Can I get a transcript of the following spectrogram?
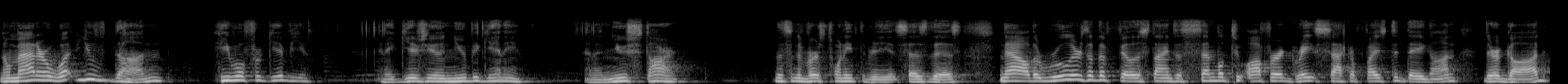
no matter what you've done, He will forgive you. And He gives you a new beginning and a new start. Listen to verse 23. It says this Now the rulers of the Philistines assembled to offer a great sacrifice to Dagon, their God,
